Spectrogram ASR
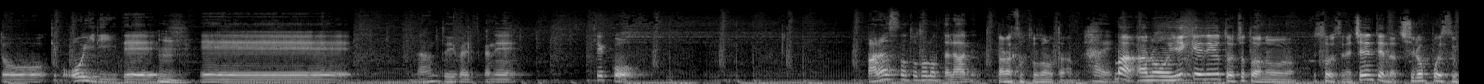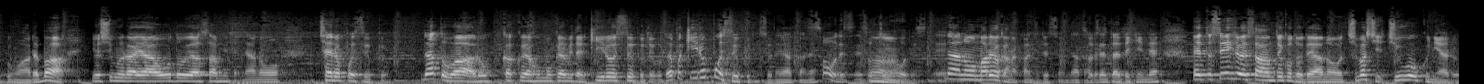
と結構オイリーで、うん。えー、なんというかですかね結構バランスの整ったラーメン。バランスの整ったなはい。まああの家系でいうとちょっとあのそうですねチェーン店だと白っぽいスープもあれば吉村屋王道屋さんみたいなあの茶色っぽいスープ。であとは六角や本木屋みたいに黄色いスープということ。でやっぱ黄色っぽいスープですよねやっぱね。そうですね。そっちの方ですね、であのまろやかな感じですよね。だから全体的にね。えっと末広さんということであの千葉市中央区にある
